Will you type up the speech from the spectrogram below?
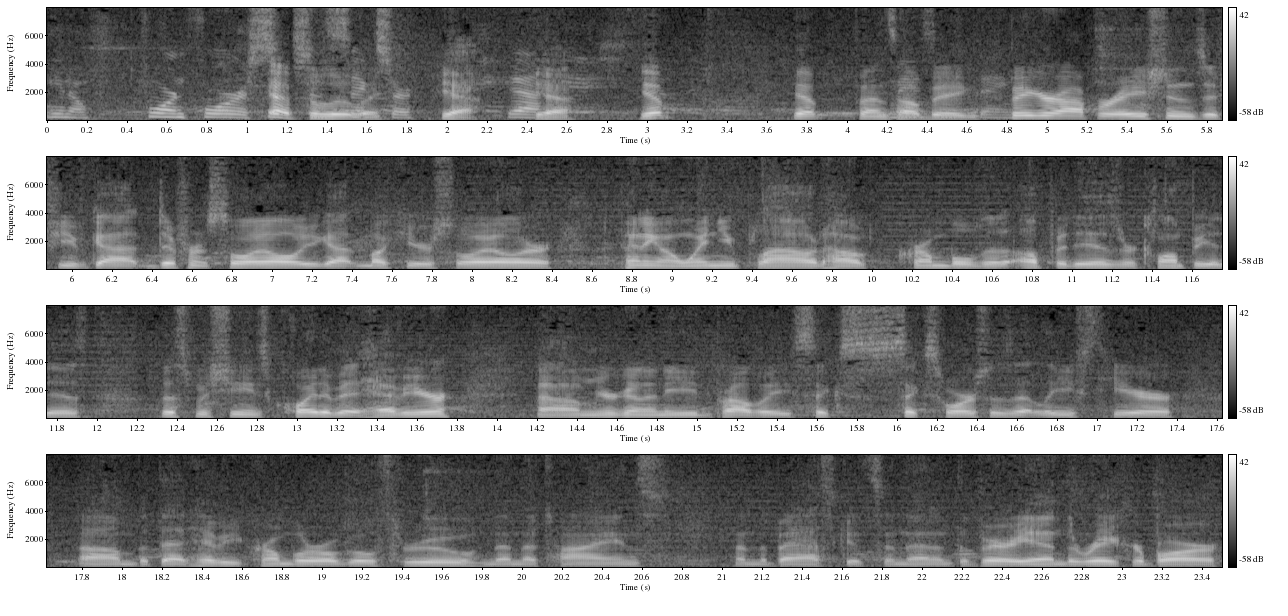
you know four and four or six absolutely. and six or yeah, yeah, yeah, yep. Yep, depends Amazing how big. Thing. Bigger operations, if you've got different soil, you got muckier soil, or depending on when you plowed, how crumbled up it is or clumpy it is, this machine's quite a bit heavier. Um, you're going to need probably six six horses at least here, um, but that heavy crumbler will go through, and then the tines, than the baskets. And then at the very end, the raker bar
